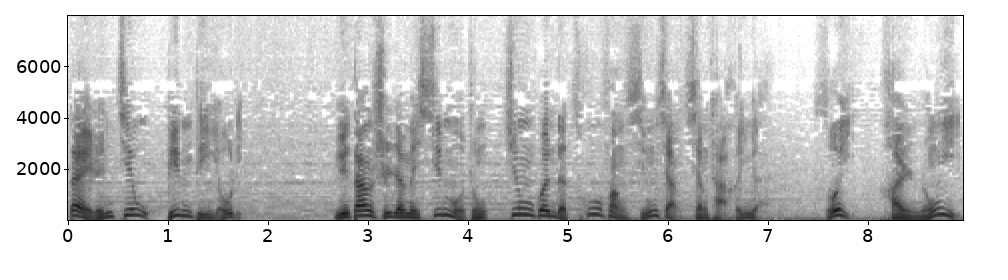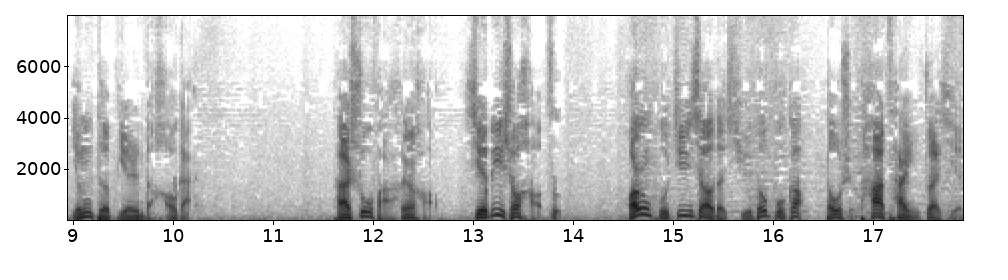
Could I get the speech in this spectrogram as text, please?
待人接物彬彬有礼。与当时人们心目中军官的粗放形象相差很远，所以很容易赢得别人的好感。他书法很好，写了一手好字，黄埔军校的许多布告都是他参与撰写的。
